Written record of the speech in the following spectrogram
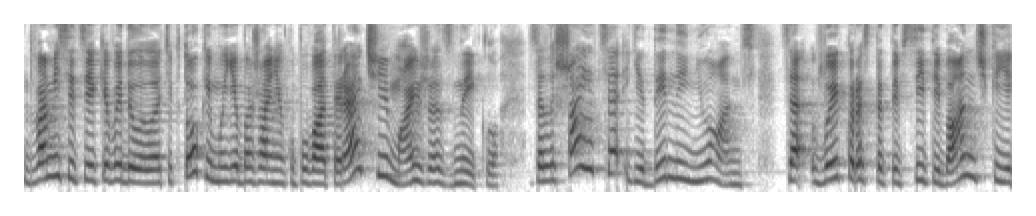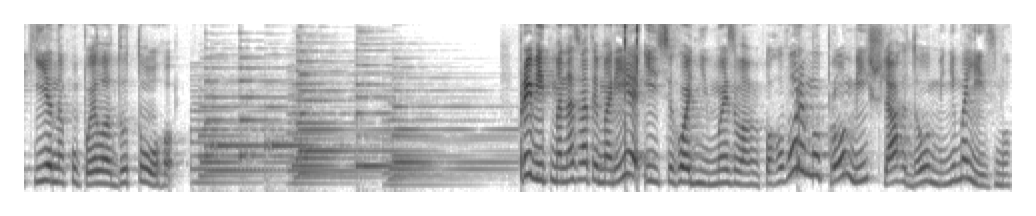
Два місяці, як я видалила TikTok, і моє бажання купувати речі майже зникло. Залишається єдиний нюанс це використати всі ті баночки, які я накупила до того. Привіт, мене звати Марія, і сьогодні ми з вами поговоримо про мій шлях до мінімалізму.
